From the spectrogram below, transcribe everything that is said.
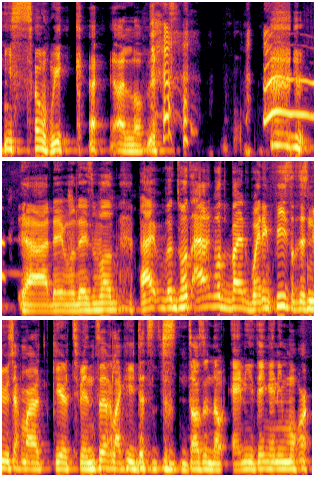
He's so weak. I love it. ja, nee, want deze man. Hij, wat, eigenlijk wat bij het wedding feast, dat is nu zeg maar keer 20. Like he just, just doesn't know anything anymore.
